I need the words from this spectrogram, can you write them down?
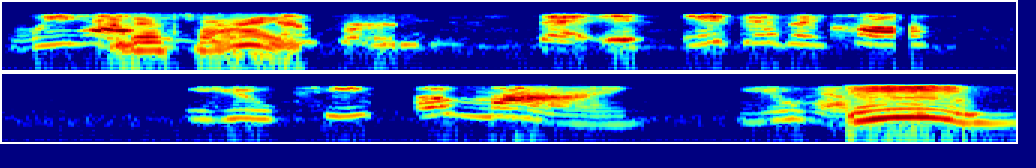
We have That's to right. remember that if it doesn't cost you peace of mind, you have. Mm.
